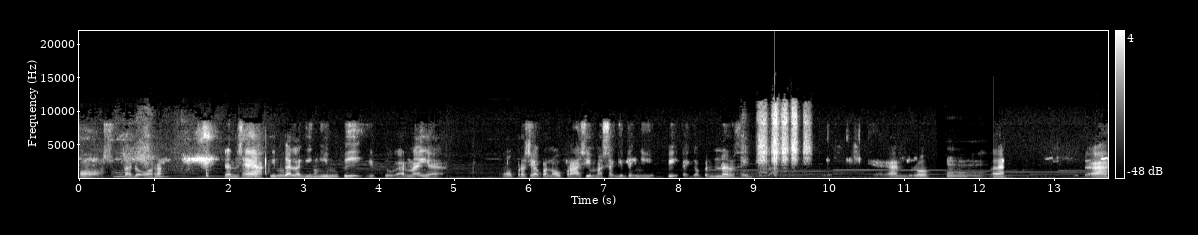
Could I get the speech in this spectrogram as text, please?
Kosong nggak ada orang. Dan saya yakin nggak lagi ngimpi gitu. Karena ya mau persiapan operasi masa kita ngimpi? Tega bener saya bilang. Ya kan bro? Hmm. udah.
